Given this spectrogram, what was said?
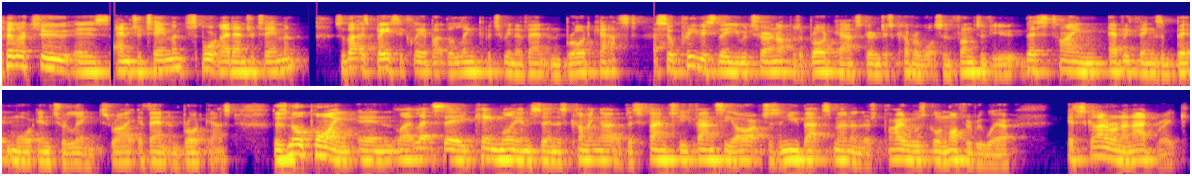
Pillar two is entertainment, sport led entertainment. So that is basically about the link between event and broadcast. So previously you would turn up as a broadcaster and just cover what's in front of you. This time everything's a bit more interlinked, right? Event and broadcast. There's no point in like let's say Kane Williamson is coming out of this fancy fancy arch as a new batsman and there's pyros going off everywhere. If Sky run an ad break,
